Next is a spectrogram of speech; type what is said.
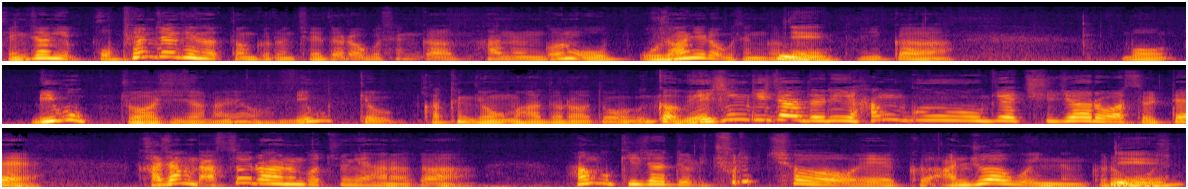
굉장히 보편적인 어떤 그런 제도라고 생각하는 건 오, 오산이라고 생각합니다. 네. 그러니까 뭐 미국 좋아하시잖아요. 미국 같은 경우만 하더라도 그러니까 외신 기자들이 한국에 취재하러 왔을 때 가장 낯설어하는 것 중에 하나가 한국 기자들이 출입처에 그 안주하고 있는 그런 네. 모습.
